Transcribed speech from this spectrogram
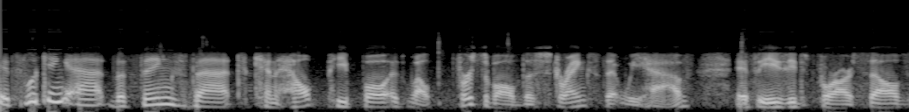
It's looking at the things that can help people. Well, first of all, the strengths that we have. It's easy for ourselves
